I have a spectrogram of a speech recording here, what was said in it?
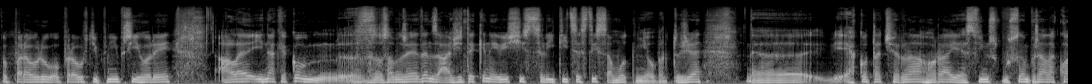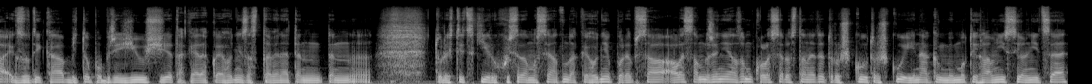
opravdu, opravdu vtipné příhody, ale jinak jako samozřejmě ten zážitek je nejvyšší z celé té cesty samotný, jo, protože e, jako ta Černá hora je svým způsobem pořád taková exotika, by to pobřeží už je také takové hodně zastavené, ten, ten turistický ruch se tam asi na tom také hodně podepsal, ale samozřejmě na tom kole se dostanete trošku, trošku jinak mimo ty hlavní silnice,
